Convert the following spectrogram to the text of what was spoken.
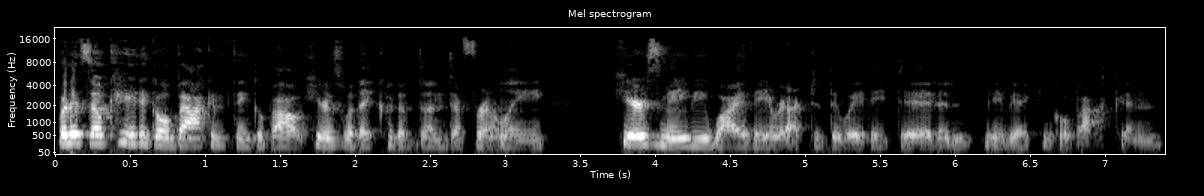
But it's okay to go back and think about here's what I could have done differently here's maybe why they reacted the way they did and maybe I can go back and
